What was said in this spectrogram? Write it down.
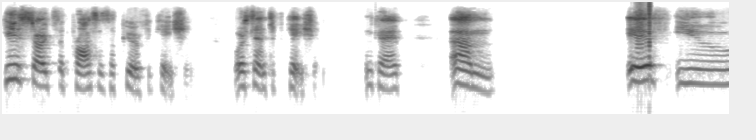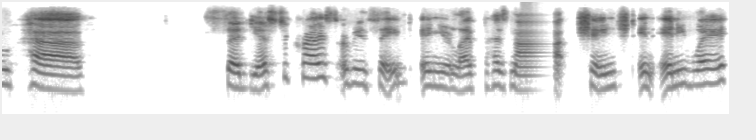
He starts the process of purification or sanctification. Okay. Um, if you have said yes to Christ or been saved and your life has not changed in any way,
